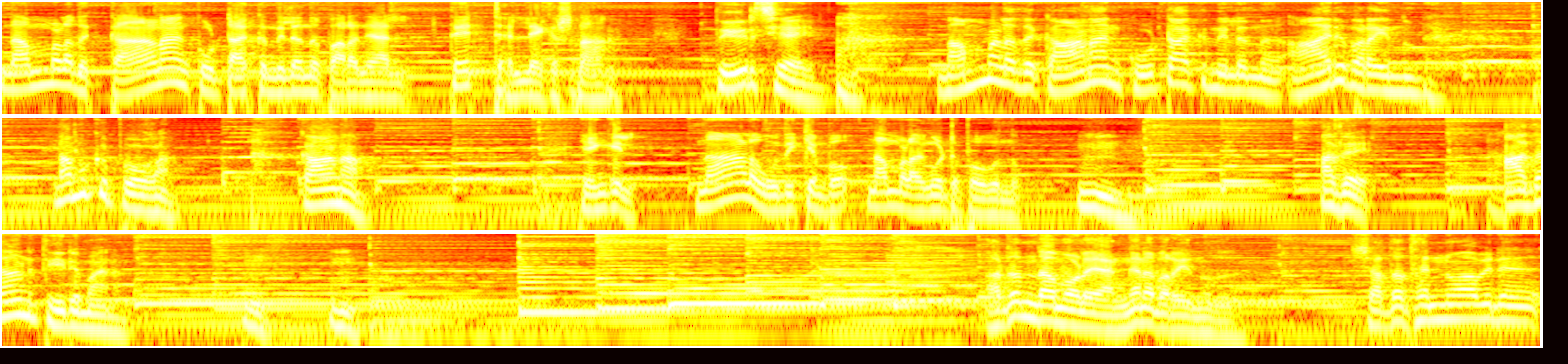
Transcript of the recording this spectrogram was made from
നമ്മളത് കാണാൻ കൂട്ടാക്കുന്നില്ലെന്ന് പറഞ്ഞാൽ തെറ്റല്ലേ കൃഷ്ണ? തീർച്ചയായും. നമ്മളത് കാണാൻ കൂട്ടാക്കുന്നില്ലെന്ന് ആര് പറയുന്നു? നമുക്ക് പോകാം. കാണാം. എങ്കിൽ നാളെ ഉദിക്കുമ്പോൾ നമ്മൾ അങ്ങോട്ട് പോകുന്നു അതെ അതാണ് തീരുമാനം. അതെന്താ മോളെ അങ്ങനെ പറയുന്നത്? ശതധന്വാവിന്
